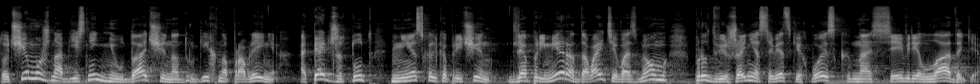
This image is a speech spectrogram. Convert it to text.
то чем можно объяснить неудачи на других направлениях? Опять же, тут несколько причин. Для примера примера давайте возьмем продвижение советских войск на севере Ладоги.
